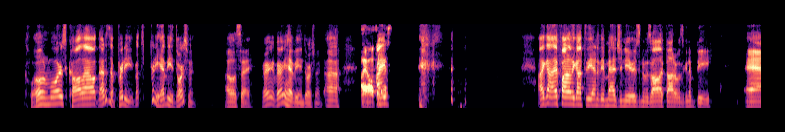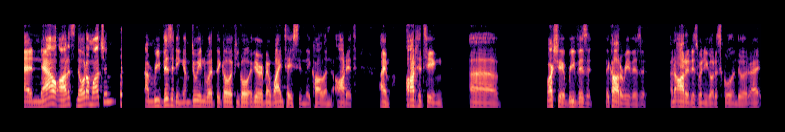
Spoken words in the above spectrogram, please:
Clone Wars call out. That is a pretty that's a pretty heavy endorsement. I will say. Very, very heavy endorsement. Uh I authorized. I got I finally got to the end of the Imagineers and it was all I thought it was gonna be. And now, honest, know what I'm watching? I'm revisiting. I'm doing what they go if you go if you've ever been wine tasting, they call an audit. I'm auditing uh well actually a revisit. They call it a revisit. An audit is when you go to school and do it, right?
